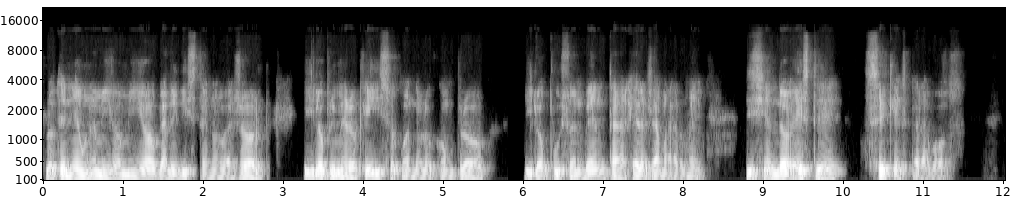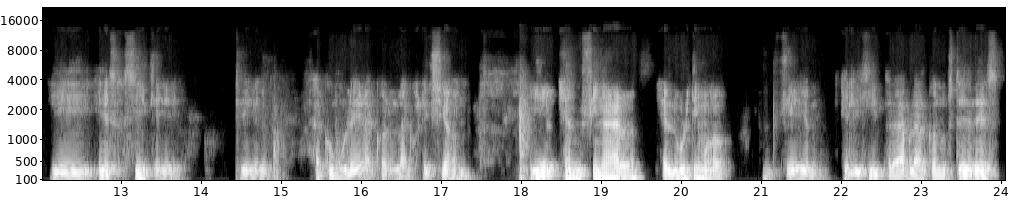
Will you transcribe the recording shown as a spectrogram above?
lo tenía un amigo mío, galerista en Nueva York, y lo primero que hizo cuando lo compró y lo puso en venta era llamarme diciendo, este sé que es para vos. Y, es así que, acumulé la, la, colección. Y en final, el último que elegí para hablar con ustedes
